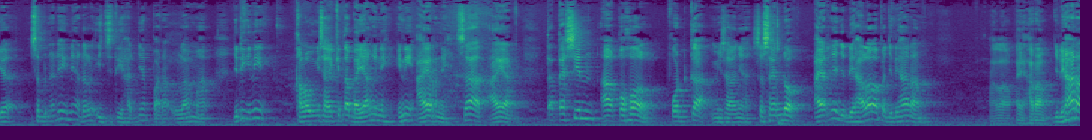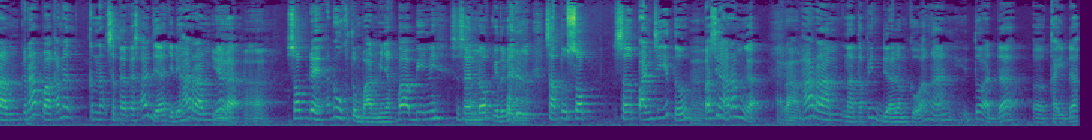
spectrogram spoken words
Ya sebenarnya ini adalah ijtihadnya para ulama. Jadi ini kalau misalnya kita bayangin nih, ini air nih, saat air tetesin alkohol, vodka misalnya, sesendok, airnya jadi halal apa jadi haram? Halal, eh haram. jadi haram. Kenapa? Karena kena setetes aja jadi haram, ya Iya, nggak? heeh. Sop deh, aduh ketumpahan minyak babi nih sesendok gitu kan. Satu sop sepanci itu pasti haram nggak? Haram. Haram. Nah tapi di dalam keuangan itu ada eh, kaidah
